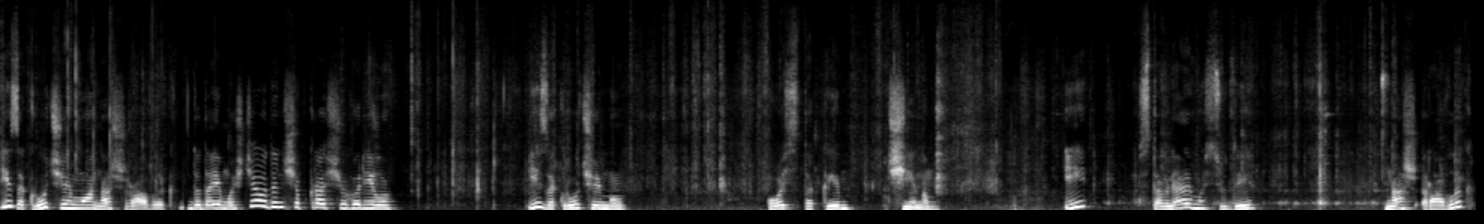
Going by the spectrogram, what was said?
І закручуємо наш равлик. Додаємо ще один, щоб краще горіло. І закручуємо ось таким чином. І вставляємо сюди наш равлик.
